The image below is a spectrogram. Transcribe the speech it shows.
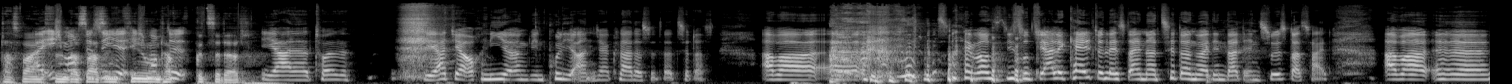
das war ein ich Film, das saß sie, im Kino mochte, und hab gezittert. Ja, toll. Sie hat ja auch nie irgendwie einen Pulli an. Ja klar, dass du da zitterst. Aber äh, einfach die soziale Kälte lässt einer zittern bei den Datens. So ist das halt. Aber äh,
